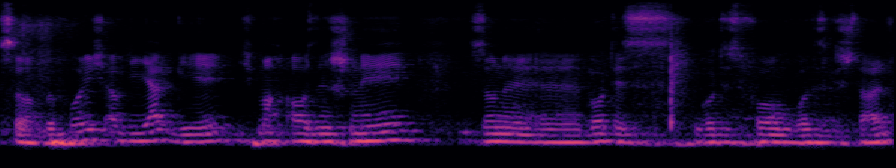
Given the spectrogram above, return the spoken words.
So, bevor ich auf die Jagd gehe, ich mache aus dem Schnee so eine äh, Gottes, Gottesform, Gottesgestalt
